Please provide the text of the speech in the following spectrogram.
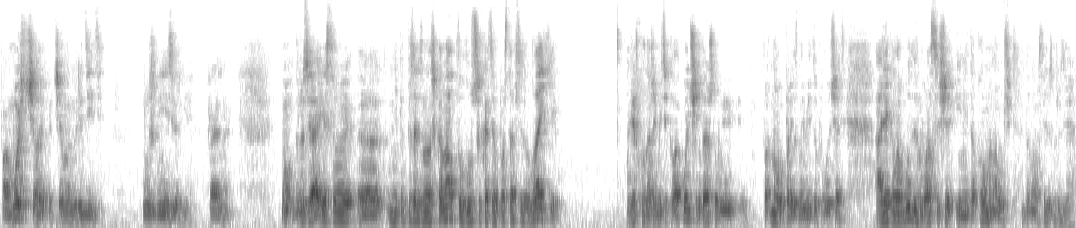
помочь человеку, чем навредить. Мы же не изверги, правильно? Ну, друзья, если вы э, не подписались на наш канал, то лучше хотя бы поставьте лайки. Вверху нажмите колокольчик, да, чтобы новые полезные видео получать. Олег Лавгудин вас еще и не такому научит. До новых встреч, друзья.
